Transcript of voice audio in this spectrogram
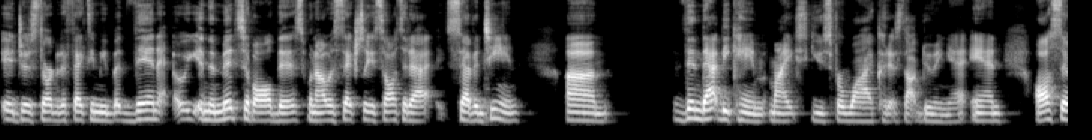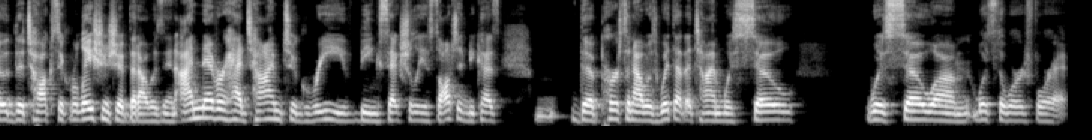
it just started affecting me but then uh, in the midst of all this when i was sexually assaulted at 17 um then that became my excuse for why I couldn't stop doing it. And also the toxic relationship that I was in. I never had time to grieve being sexually assaulted because the person I was with at the time was so was so um what's the word for it?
